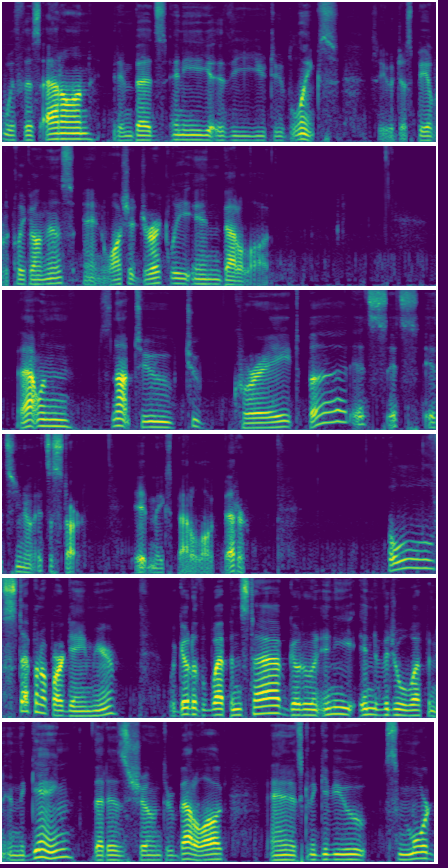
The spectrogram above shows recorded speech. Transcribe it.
with this add-on, it embeds any of the YouTube links. So you would just be able to click on this and watch it directly in Battlelog. That one is not too too great, but it's it's it's you know it's a start. It makes Battlelog better. Old stepping up our game here. We go to the Weapons tab, go to any individual weapon in the game that is shown through Battlelog, and it's going to give you some more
